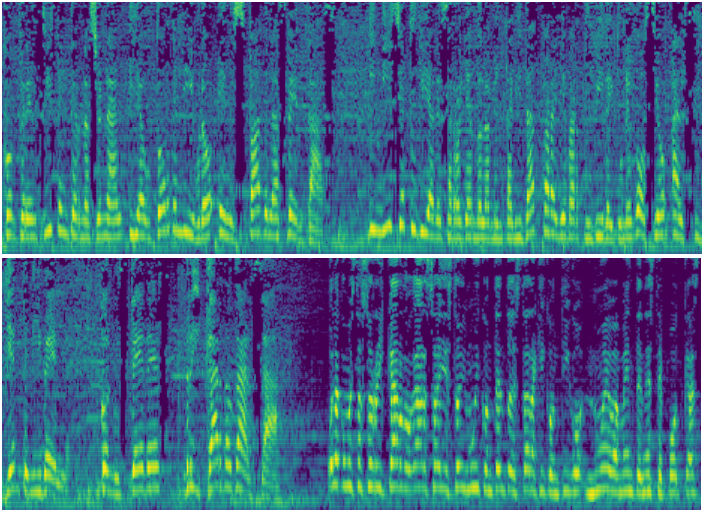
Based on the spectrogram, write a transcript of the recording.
conferencista internacional y autor del libro El Spa de las Ventas. Inicia tu día desarrollando la mentalidad para llevar tu vida y tu negocio al siguiente nivel. Con ustedes, Ricardo Garza. Hola, ¿cómo estás? Soy Ricardo Garza y estoy muy contento de estar aquí contigo nuevamente en este podcast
